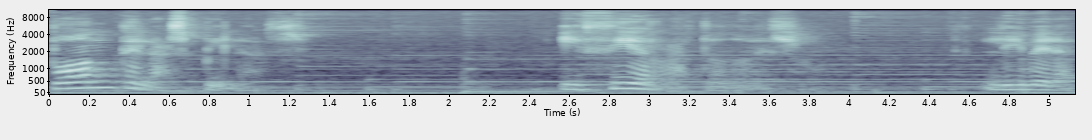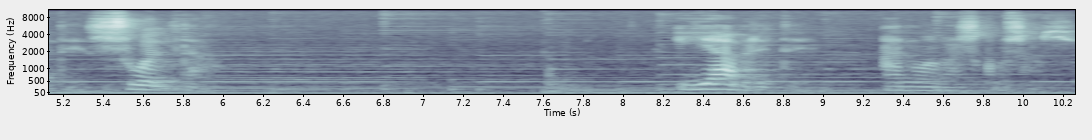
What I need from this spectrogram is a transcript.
ponte las pilas y cierra todo eso. Libérate, suelta y ábrete a nuevas cosas.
